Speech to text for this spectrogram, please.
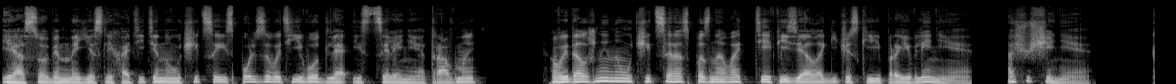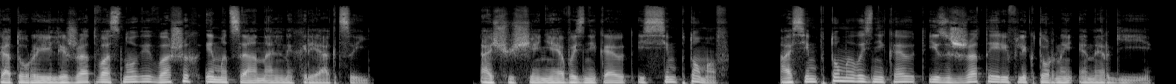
и особенно если хотите научиться использовать его для исцеления травмы, вы должны научиться распознавать те физиологические проявления, ощущения, которые лежат в основе ваших эмоциональных реакций. Ощущения возникают из симптомов, а симптомы возникают из сжатой рефлекторной энергии.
